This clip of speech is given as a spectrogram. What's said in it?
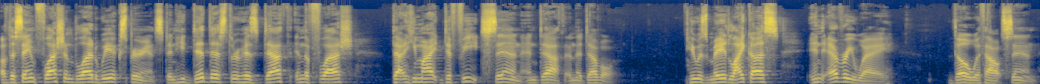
of the same flesh and blood we experienced, and he did this through his death in the flesh that he might defeat sin and death and the devil. He was made like us in every way, though without sin,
